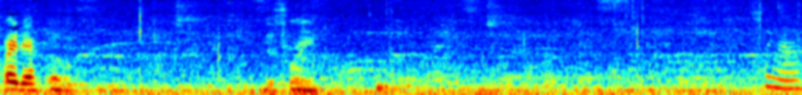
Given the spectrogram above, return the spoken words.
right there. Oh. The screen. Yeah.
